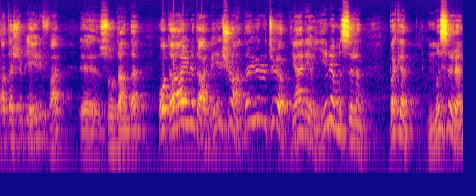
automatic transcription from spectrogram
adaşı bir herif var e, Sudan'da. O da aynı darbeyi şu anda yürütüyor. Yani yine Mısır'ın, bakın Mısır'ın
